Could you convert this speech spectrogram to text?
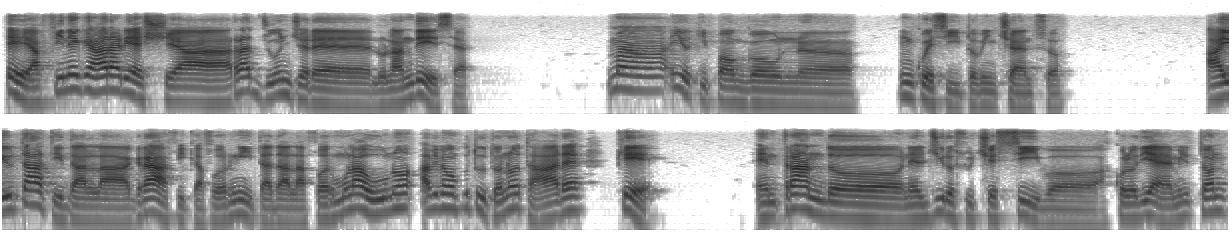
e a fine gara riesce a raggiungere l'olandese. Ma io ti pongo un, un quesito, Vincenzo. Aiutati dalla grafica fornita dalla Formula 1, abbiamo potuto notare che entrando nel giro successivo a quello di Hamilton,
